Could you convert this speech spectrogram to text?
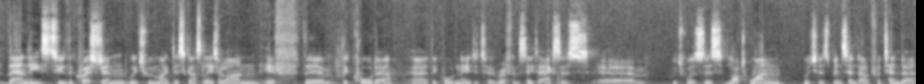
then leads to the question, which we might discuss later on, if the, the CORDA, uh, the Coordinated Reference Data Access, um, which was this lot one, which has been sent out for tender,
